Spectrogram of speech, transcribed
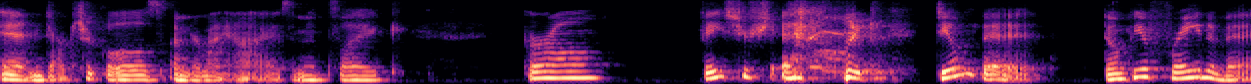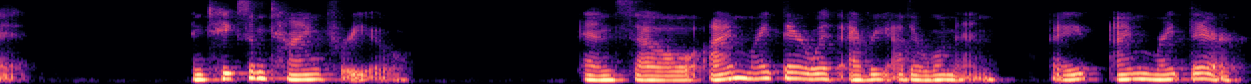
and dark circles under my eyes. And it's like, girl, face your shit, like deal with it don't be afraid of it and take some time for you. And so I'm right there with every other woman, right? I'm right there.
